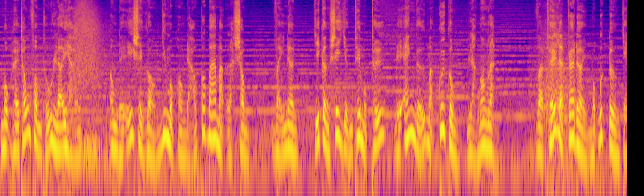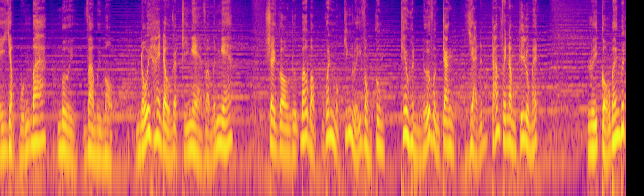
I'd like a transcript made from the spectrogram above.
một hệ thống phòng thủ lợi hại. Ông để ý Sài Gòn như một hòn đảo có ba mặt là sông. Vậy nên chỉ cần xây dựng thêm một thứ để án ngữ mặt cuối cùng là ngon lành. Và thế là ra đời một bức tường chạy dọc quận 3, 10 và 11, nối hai đầu rạch Thị Nghè và Bến Nghé. Sài Gòn được bao bọc quanh một chiến lũy vòng cung theo hình nửa vầng trăng dài đến 8,5 km. Lũy cổ bán bích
